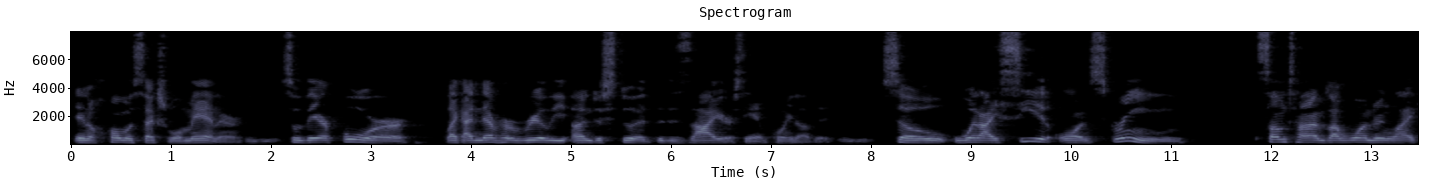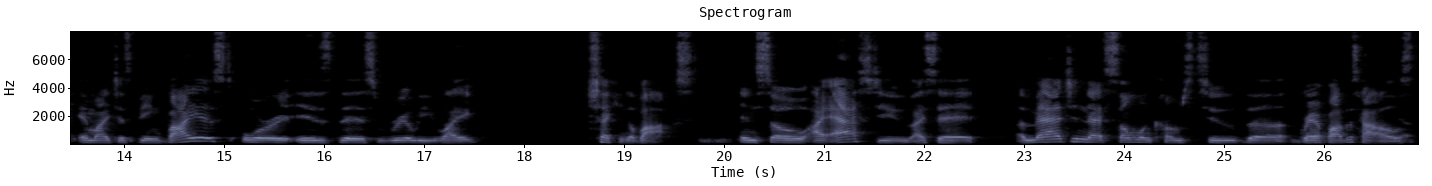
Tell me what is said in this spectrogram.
in a homosexual manner. Mhm. So therefore, like I never really understood the desire standpoint of it. Mhm. So when I see it on screen, sometimes I'm wondering like, am I just being biased or is this really like checking a box? Mhm. And so I asked you, I said, imagine that someone comes to the grandfather's house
